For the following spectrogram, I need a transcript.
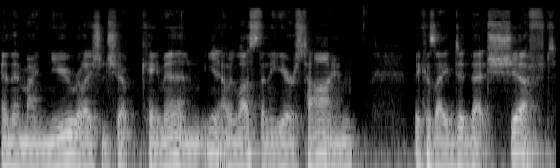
And then my new relationship came in, you know, in less than a year's time because I did that shift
